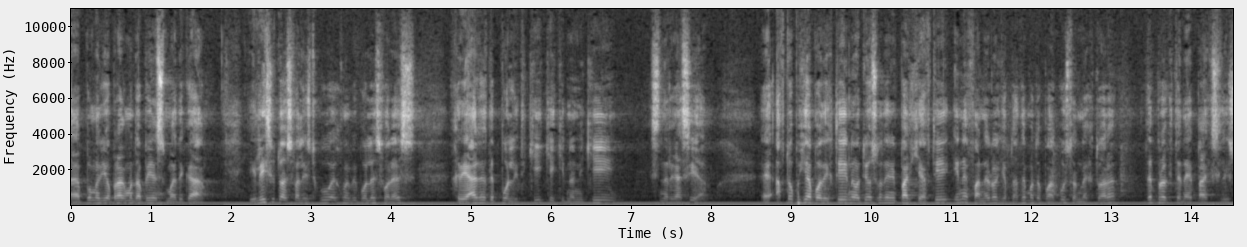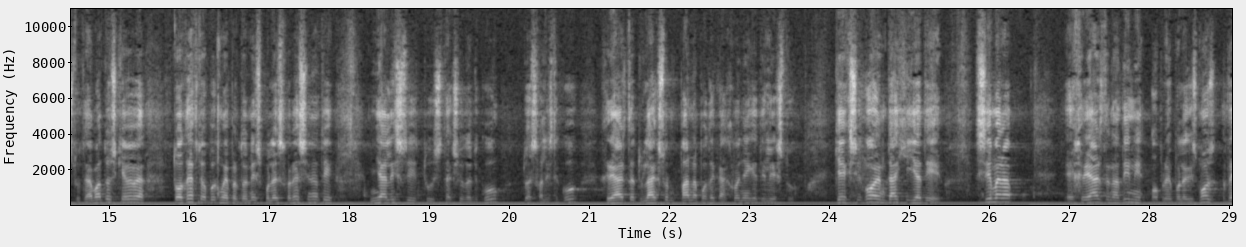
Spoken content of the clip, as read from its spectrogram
ε, πούμε δύο πράγματα που είναι σημαντικά. Η λύση του ασφαλιστικού, έχουμε πει πολλές φορές, χρειάζεται πολιτική και κοινωνική συνεργασία. Ε, αυτό που έχει αποδειχτεί είναι ότι όσο δεν υπάρχει αυτή, είναι φανερό και από τα θέματα που ακούσαν μέχρι τώρα, δεν πρόκειται να υπάρξει λύση του θέματος. Και βέβαια το δεύτερο που έχουμε προτονίσει πολλές φορές είναι ότι μια λύση του συνταξιοδοτικού, του ασφαλιστικού, χρειάζεται τουλάχιστον πάνω από 10 χρόνια για τη λύση του. Και εξηγώ εντάχει γιατί. Σήμερα ε, χρειάζεται να δίνει ο προπολογισμό 16,5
